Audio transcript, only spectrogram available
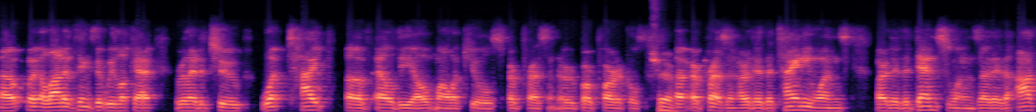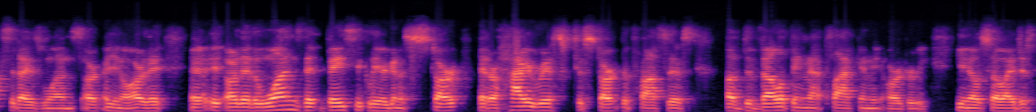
uh, a lot of the things that we look at related to what type of LDL molecules are present or, or particles sure. uh, are present. Are they the tiny ones? Are they the dense ones? Are they the oxidized ones? Are you know are they uh, are they the ones that basically are going to start that are high risk to start the process of developing that plaque in the artery? You know, so I just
